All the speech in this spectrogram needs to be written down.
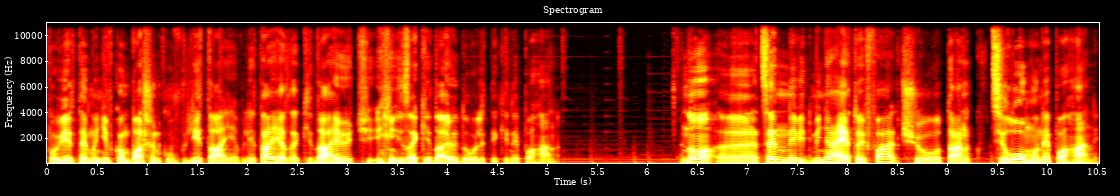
повірте мені, в комбашенку влітає. Влітає, закидають і закидають доволі таки непогано. Ну, це не відміняє той факт, що танк в цілому непоганий.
